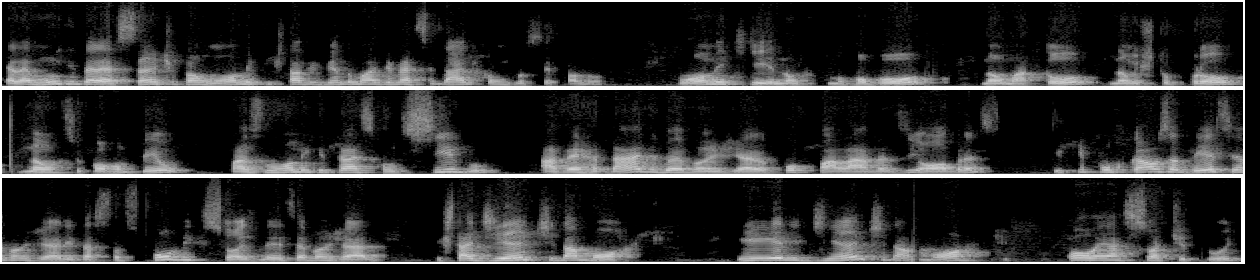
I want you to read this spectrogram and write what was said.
ela é muito interessante para um homem que está vivendo uma adversidade, como você falou. Um homem que não roubou, não matou, não estuprou, não se corrompeu, mas um homem que traz consigo a verdade do evangelho por palavras e obras e que por causa desse evangelho e das suas convicções nesse evangelho está diante da morte. E ele diante da morte, qual é a sua atitude?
